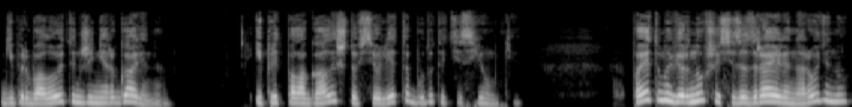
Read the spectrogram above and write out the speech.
«Гиперболоид инженера Гарина», и предполагалось, что все лето будут идти съемки. Поэтому, вернувшись из Израиля на родину,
